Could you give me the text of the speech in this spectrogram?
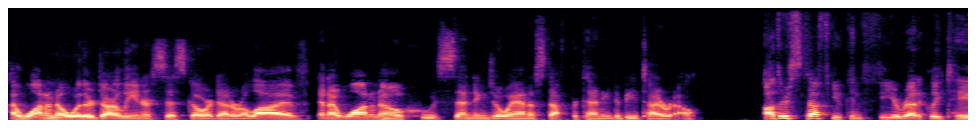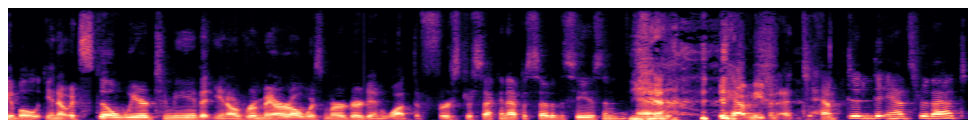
I want to know whether Darlene or Cisco are dead or alive, and I want to know hmm. who's sending Joanna stuff pretending to be Tyrell. Other stuff you can theoretically table. You know, it's still weird to me that, you know, Romero was murdered in what, the first or second episode of the season? Yeah. And they haven't even attempted to answer that.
